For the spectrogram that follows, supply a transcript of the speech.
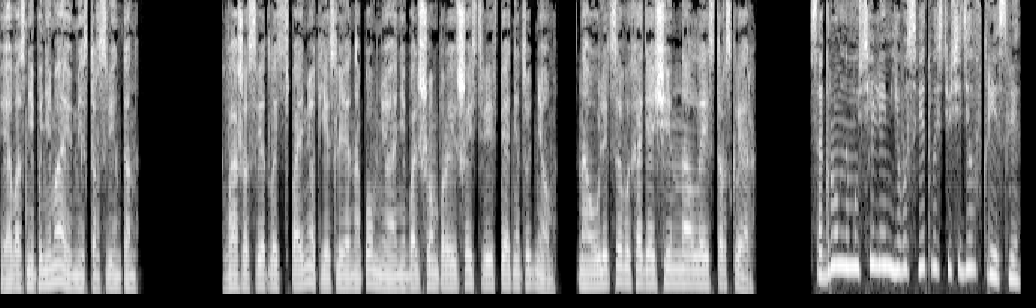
Я вас не понимаю, мистер Свинтон». «Ваша светлость поймет, если я напомню о небольшом происшествии в пятницу днем, на улице, выходящей на Лейстер-сквер». С огромным усилием его светлость усидел в кресле.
